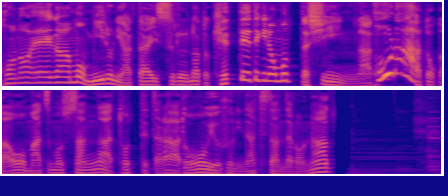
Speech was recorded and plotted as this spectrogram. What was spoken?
この映画も見るに値するなと決定的に思ったシーンが、ホラーとかを松本さんが撮ってたらどういう風になってたんだろうな。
